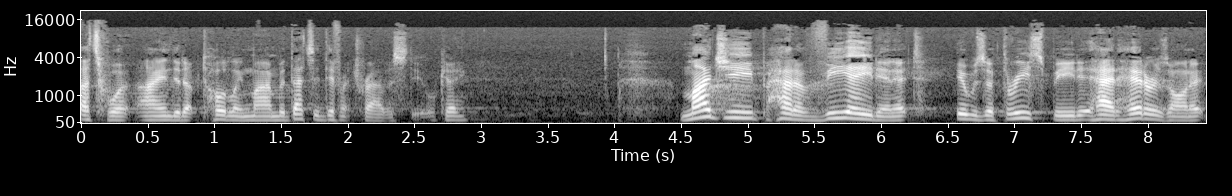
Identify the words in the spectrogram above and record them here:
that's what I ended up totaling mine, but that's a different travesty, okay? My Jeep had a V8 in it. It was a three speed, it had headers on it,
